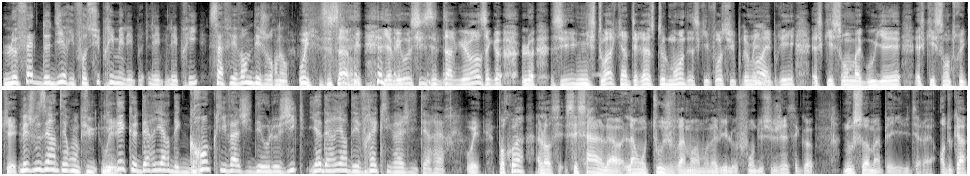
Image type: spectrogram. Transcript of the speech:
le fait de dire il faut supprimer les, les- les prix, ça fait vendre des journaux. Oui, c'est ça, oui. Il y avait aussi cet argument, c'est que c'est une histoire qui intéresse tout le monde. Est-ce qu'il faut supprimer Ouais. les prix? Est-ce qu'ils sont magouillés? Est-ce qu'ils sont truqués? Mais je vous ai interrompu. Oui. L'idée que derrière des grands clivages idéologiques, il y a derrière des vrais clivages littéraires. Oui. Pourquoi? Alors, c'est ça, là, là, on touche vraiment, à mon avis, le fond du sujet, c'est que nous sommes un pays littéraire. En tout cas,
